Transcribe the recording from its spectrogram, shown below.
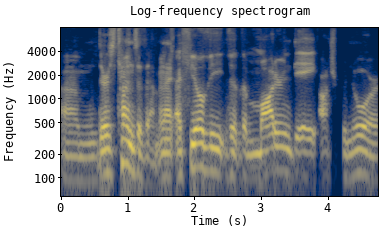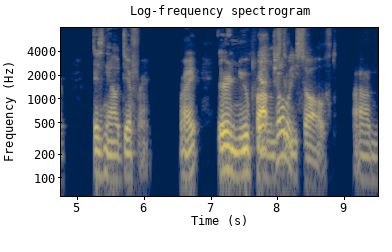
um, there's tons of them. And I, I feel the, the the modern day entrepreneur is now different, right? There are new problems yeah, totally. to be solved. Um,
